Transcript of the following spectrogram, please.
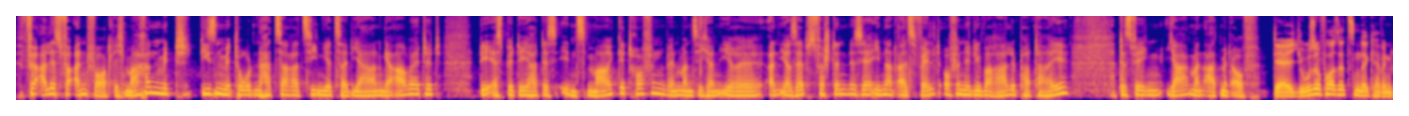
für alles verantwortlich machen mit diesen Methoden hat Sarrazin jetzt seit Jahren gearbeitet. Die SPD hat es ins Mark getroffen, wenn man sich an ihre, an ihr Selbstverständnis erinnert als weltoffene liberale Partei. Deswegen, ja, man atmet auf. Der Juso-Vorsitzende Kevin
